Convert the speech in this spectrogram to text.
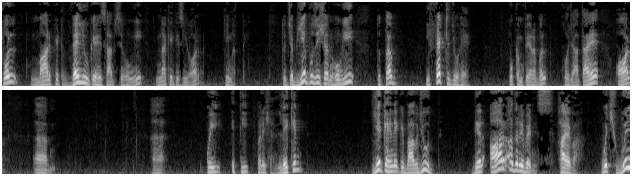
فل مارکیٹ ویلو کے حساب سے ہوں گی نہ کہ کسی اور قیمت پہ تو جب یہ پوزیشن ہوگی تو تب ایفیکٹ جو ہے وہ کمپیریبل ہو جاتا ہے اور آ, آ, کوئی اتنی پریشان لیکن یہ کہنے کے باوجود دیر آر ادر ایونٹس ہائیوا which will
